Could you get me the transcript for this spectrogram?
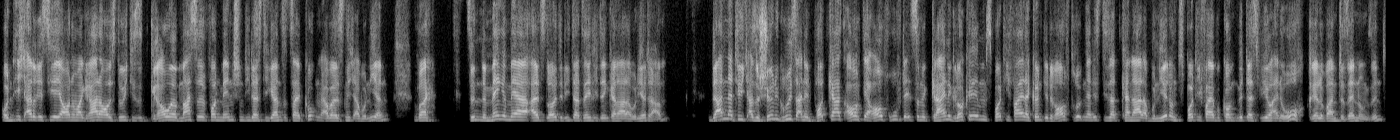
Und ich adressiere ja auch nochmal geradeaus durch diese graue Masse von Menschen, die das die ganze Zeit gucken, aber es nicht abonnieren, weil sind eine Menge mehr als Leute, die tatsächlich den Kanal abonniert haben. Dann natürlich, also schöne Grüße an den Podcast. Auch der Aufruf, da ist so eine kleine Glocke im Spotify, da könnt ihr draufdrücken, dann ist dieser Kanal abonniert und Spotify bekommt mit, dass wir eine hochrelevante Sendung sind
